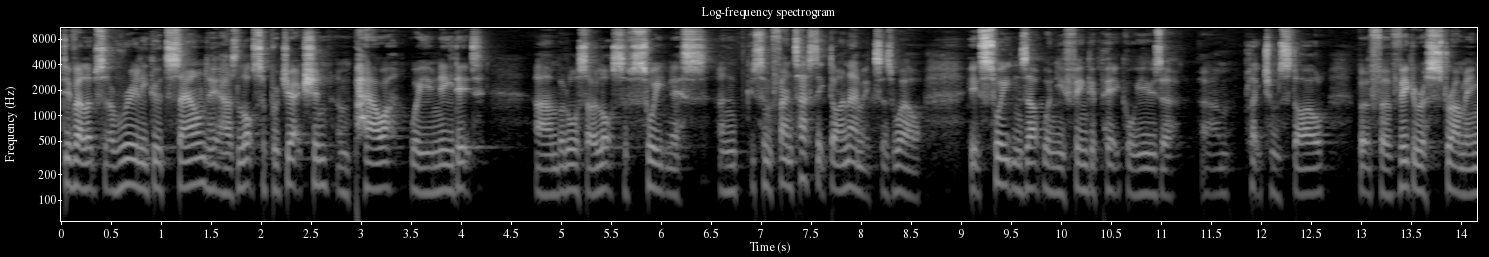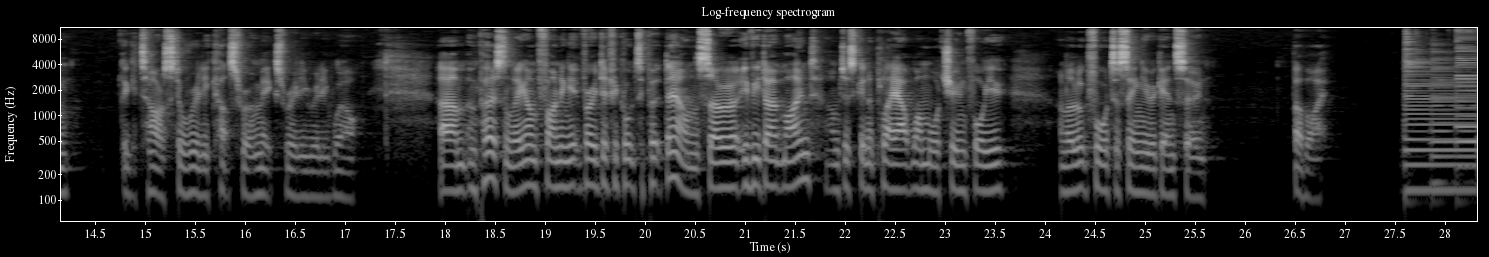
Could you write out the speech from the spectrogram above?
develops a really good sound. It has lots of projection and power where you need it, um, but also lots of sweetness and some fantastic dynamics as well. It sweetens up when you finger pick or use a um, plectrum style, but for vigorous strumming, the guitar still really cuts through a mix really, really well. Um, and personally, I'm finding it very difficult to put down. So uh, if you don't mind, I'm just going to play out one more tune for you, and I look forward to seeing you again soon. Bye-bye.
